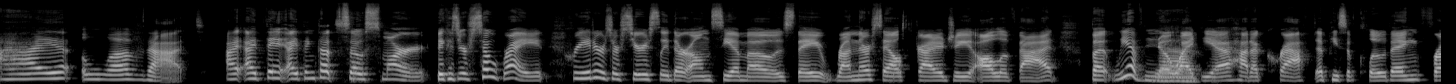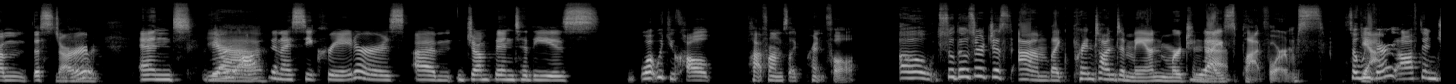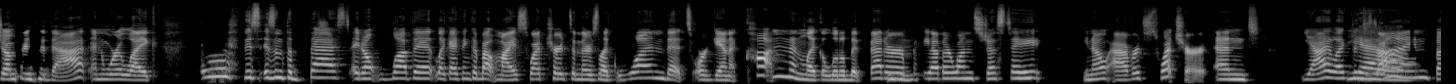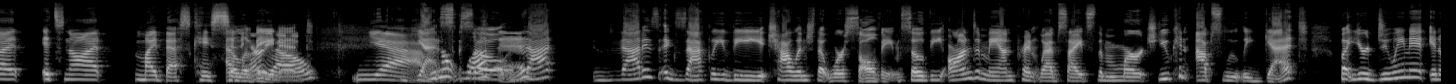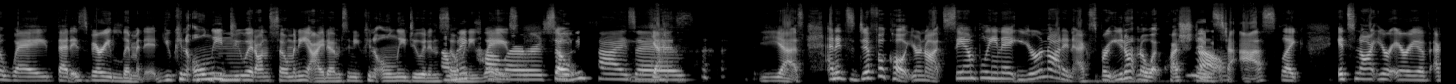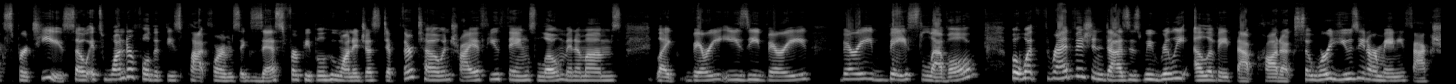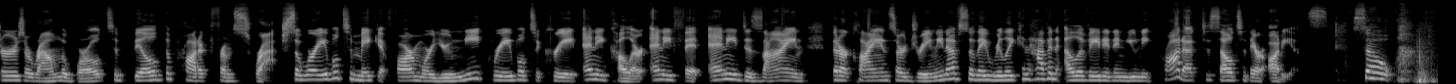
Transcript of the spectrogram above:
I love that. I, I think I think that's so smart because you're so right. Creators are seriously their own CMOs. They run their sales strategy, all of that. But we have no Yeah. idea how to craft a piece of clothing from the start. And very Yeah. often I see creators um, jump into these, what would you call platforms like Printful? Oh, so those are just um like print on demand merchandise platforms. So we Yeah. very often jump into that and we're like, this isn't the best. I don't love it. Like I think about my sweatshirts and there's like one that's organic cotton and like a little bit better, Mhm. but the other one's just a, you know, average sweatshirt. And yeah, I like the Yeah. design, but it's not my best case scenario. Elevated. Yeah. Yes. don't So love it. that that is exactly the challenge that we're solving. So the on-demand print websites, the merch, you can absolutely get, but you're doing it in a way that is very limited. You can only do Mhm. it on so many items and you can only do it in so, so, many, ways. colors, so, So- many sizes. Yes. Yes. And it's difficult. You're not sampling it. You're not an expert. You don't know what questions No. to ask. Like, it's not your area of expertise. So, it's wonderful that these platforms exist for people who want to just dip their toe and try a few things, low minimums, like very easy, very very base level. But what Thread Vision does is we really elevate that product. So we're using our manufacturers around the world to build the product from scratch. So we're able to make it far more unique. We're able to create any color, any fit, any design that our clients are dreaming of so they really can have an elevated and unique product to sell to their audience. So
